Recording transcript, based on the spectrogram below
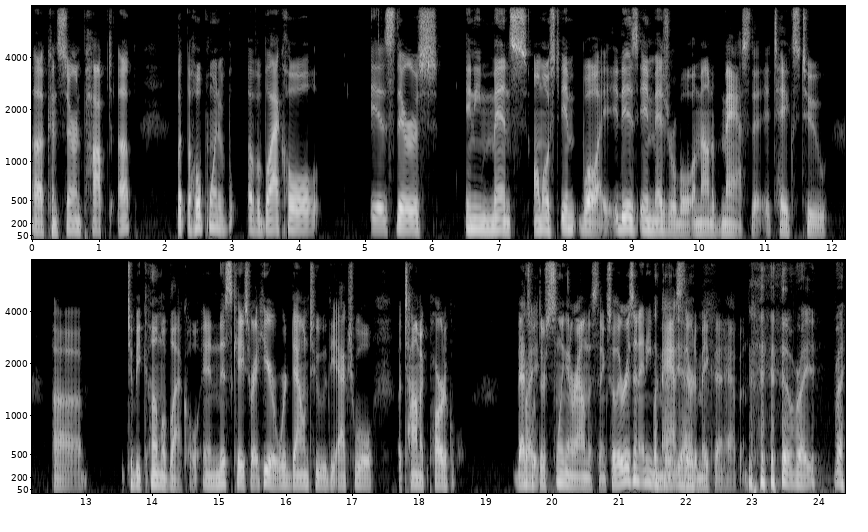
uh, concern popped up. But the whole point of of a black hole is there's an immense, almost Im- well, it is immeasurable amount of mass that it takes to uh, to become a black hole. And in this case, right here, we're down to the actual atomic particle. That's what they're slinging around this thing. So there isn't any the- mass yeah. there to make that happen. right. Right.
